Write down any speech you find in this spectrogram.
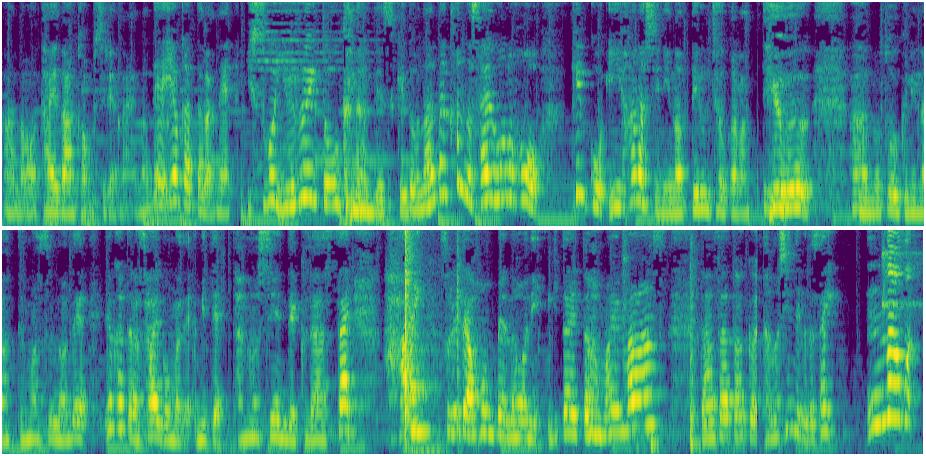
あの、対談かもしれないので、よかったらね、すごい緩いトークなんですけど、なんだかんだ最後の方、結構いい話になってるんちゃうかなっていう、あの、トークになってますので、よかったら最後まで見て楽しんでください。はい。それでは本編の方に行きたいと思います。ダンサートーク楽しんでください。どうぞ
